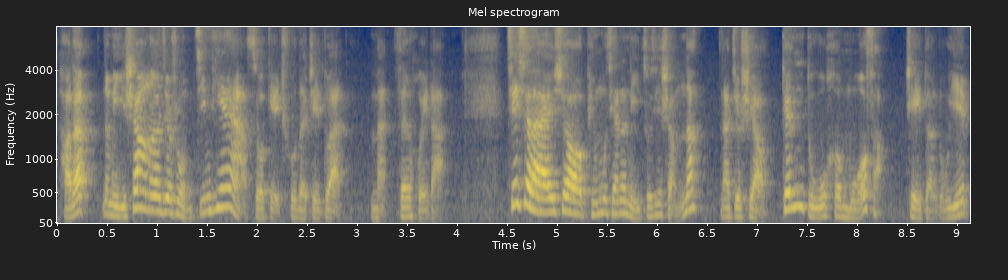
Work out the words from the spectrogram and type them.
好的，那么以上呢就是我们今天啊所给出的这段满分回答。 接下来需要屏幕前的你做些什么呢？那就是要跟读和模仿这段录音。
